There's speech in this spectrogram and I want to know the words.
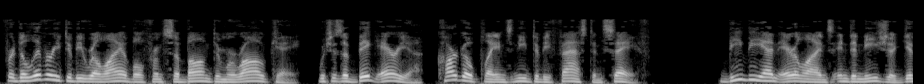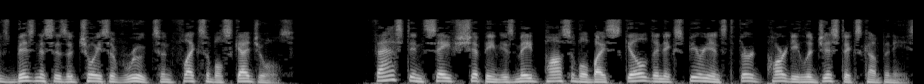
For delivery to be reliable from Sabang to Merauke, which is a big area, cargo planes need to be fast and safe. BBN Airlines Indonesia gives businesses a choice of routes and flexible schedules. Fast and safe shipping is made possible by skilled and experienced third-party logistics companies.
